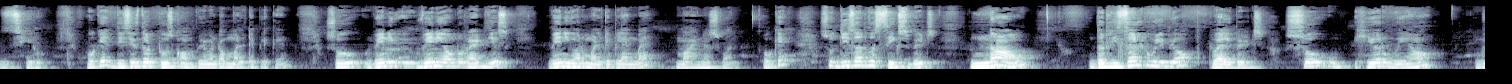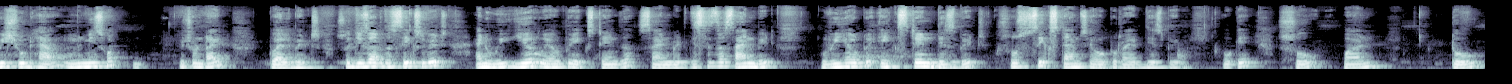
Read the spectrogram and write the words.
0 okay this is the 2's complement of multiplicand. So when you when you have to write this when you are multiplying by minus 1 okay so these are the 6 bits. Now the result will be of 12 bits. So here we are we should have means what? We should write 12 bits. So these are the 6 bits and we here we have to extend the sign bit. This is the sign bit. We have to extend this bit. So six times you have to write this bit. Okay so one 2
